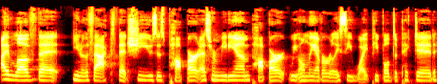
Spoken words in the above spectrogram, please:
I love that, you know, the fact that she uses pop art as her medium. Pop art, we only ever really see white people depicted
